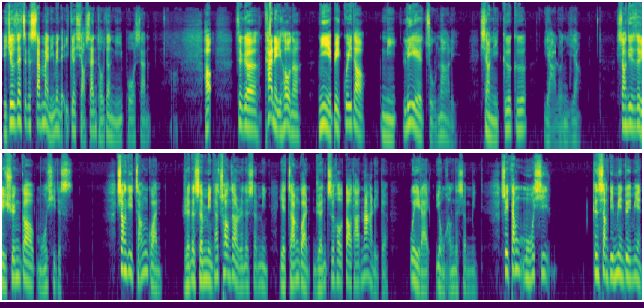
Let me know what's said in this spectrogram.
也就是在这个山脉里面的一个小山头叫尼坡山啊。好，这个看了以后呢，你也被归到你列祖那里，像你哥哥亚伦一样。上帝在这里宣告摩西的死。上帝掌管人的生命，他创造人的生命，也掌管人之后到他那里的未来永恒的生命。所以当摩西。跟上帝面对面，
